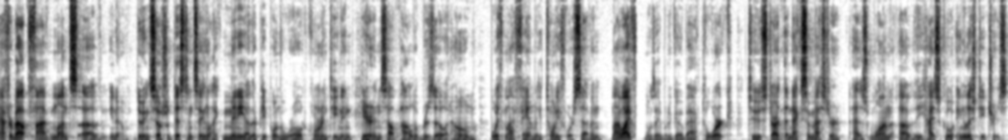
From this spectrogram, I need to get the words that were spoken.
After about five months of, you know, doing social distancing like many other people in the world, quarantining here in Sao Paulo, Brazil at home with my family 24 7, my wife was able to go back to work to start the next semester as one of the high school English teachers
